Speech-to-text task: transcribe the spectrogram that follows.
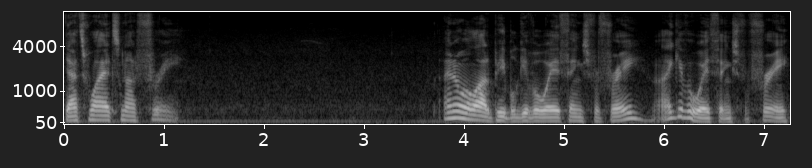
that's why it's not free. I know a lot of people give away things for free. I give away things for free.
